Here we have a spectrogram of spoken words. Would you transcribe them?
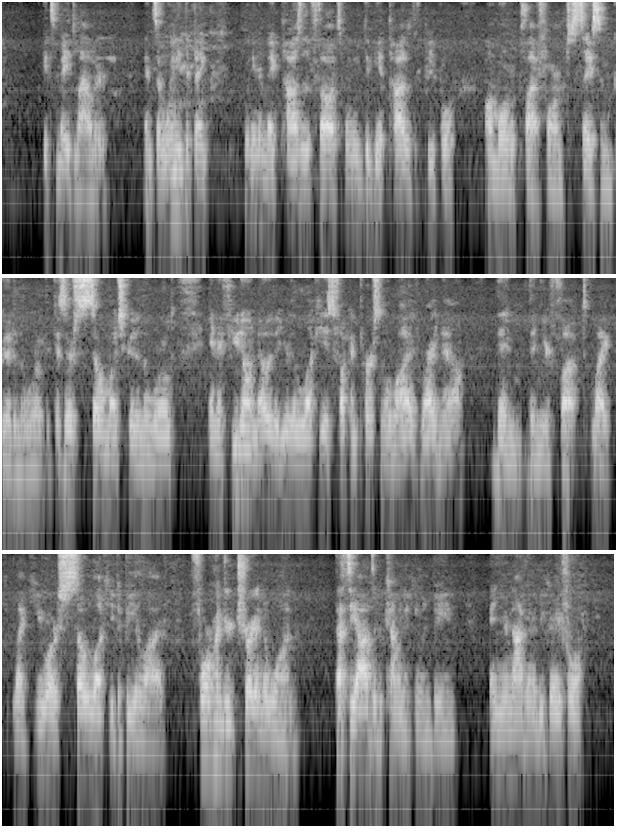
gets made louder. And so we need to think we need to make positive thoughts. We need to get positive people on more of a platform to say some good in the world because there's so much good in the world. And if you don't know that you're the luckiest fucking person alive right now, then then you're fucked. Like like you are so lucky to be alive. 400 trillion to 1. That's the odds of becoming a human being and you're not going to be grateful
